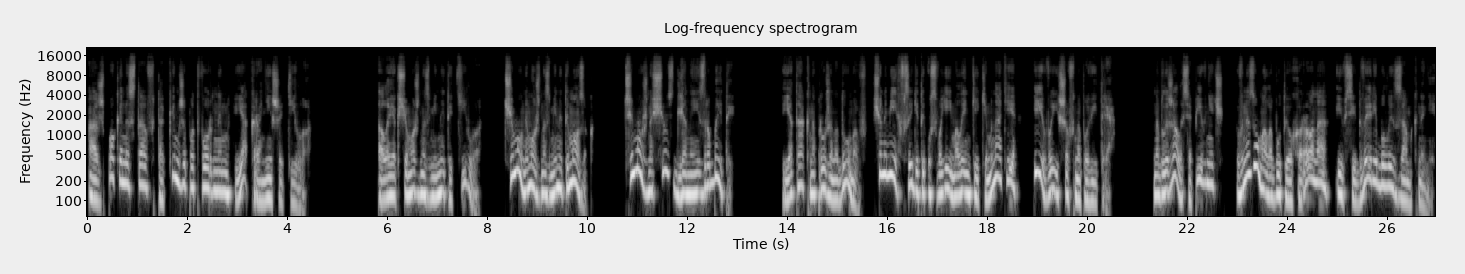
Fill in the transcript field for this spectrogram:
аж поки не став таким же потворним, як раніше тіло. Але якщо можна змінити тіло, чому не можна змінити мозок? Чи можна щось для неї зробити? Я так напружено думав, що не міг всидіти у своїй маленькій кімнаті і вийшов на повітря. Наближалася північ, внизу мала бути охорона, і всі двері були замкнені.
